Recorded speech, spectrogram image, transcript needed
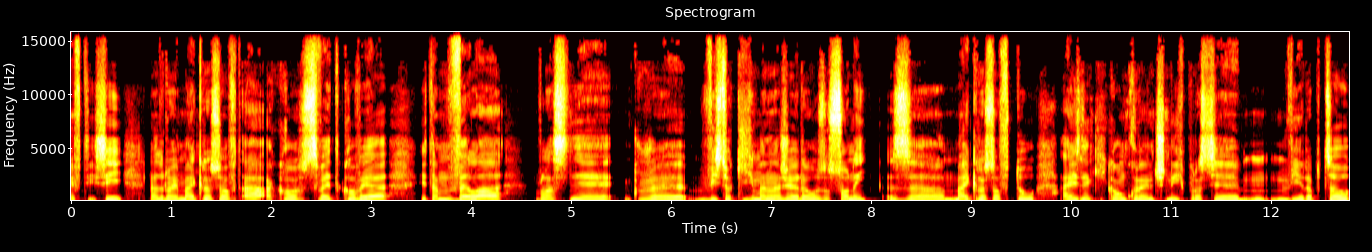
FTC, na druhej Microsoft a ako svetkovia je tam veľa vlastne akože vysokých manažérov zo Sony, z Microsoftu aj z nejakých konkurenčných proste výrobcov.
